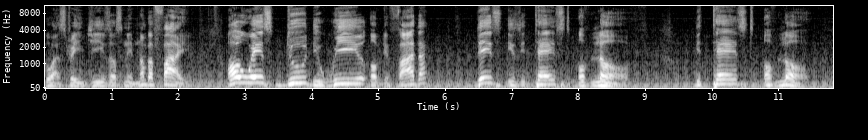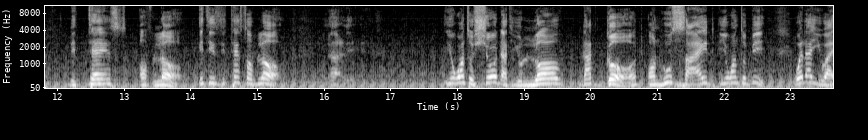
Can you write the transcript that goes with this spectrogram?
go astray in Jesus' name. Number five, always do the will of the Father. This is the test of love. The test of love. The test of love. It is the test of love. Uh, you want to show that you love that God on whose side you want to be. Whether you are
